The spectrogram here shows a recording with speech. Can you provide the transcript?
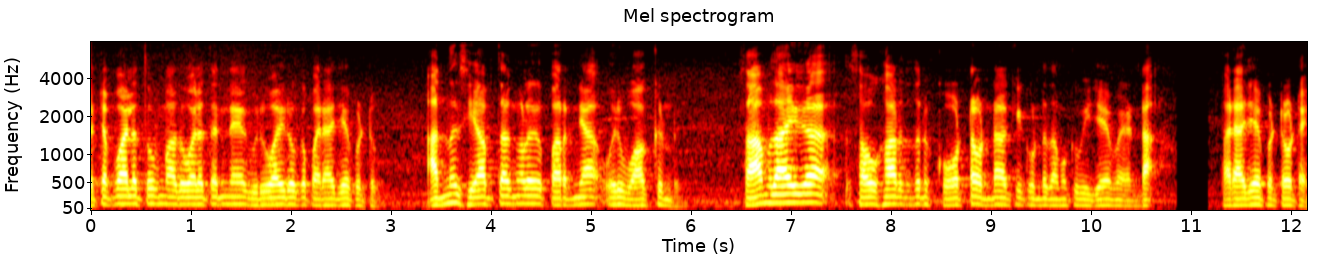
ഒറ്റപ്പാലത്തും അതുപോലെ തന്നെ ഗുരുവായൂരൊക്കെ പരാജയപ്പെട്ടു. അന്ന് സിയാപ്തങ്ങൾ പറഞ്ഞ ഒരു വാക്കുണ്ട്. സാമുദായിക സൗഹാർദ്ദത്തിന് കോട്ട ഉണ്ടാക്കിക്കൊണ്ട് നമുക്ക് വിജയം വേണ്ട. പരാജയപ്പെട്ടോട്ടെ.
